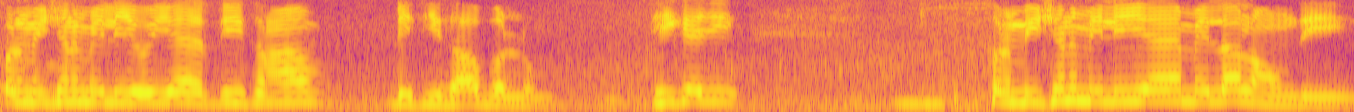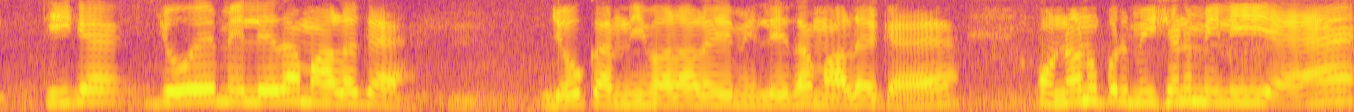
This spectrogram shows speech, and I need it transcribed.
ਪਰਮਿਸ਼ਨ ਮਿਲੀ ਹੋਈ ਹੈ ਡੀ ਸਾਹਿਬ ਡੀਸੀ ਸਾਹਿਬ ਵੱਲੋਂ। ਠੀਕ ਹੈ ਜੀ? ਪਰਮਿਸ਼ਨ ਮਿਲੀ ਹੈ ਮੇਲਾ ਲਾਉਣ ਦੀ, ਠੀਕ ਹੈ? ਜੋ ਇਹ ਮੇਲੇ ਦਾ ਮਾਲਕ ਹੈ, ਜੋ ਕਰਨੀਵਾਲ ਵਾਲੇ ਮੇਲੇ ਦਾ ਮਾਲਕ ਹੈ, ਉਹਨਾਂ ਨੂੰ ਪਰਮਿਸ਼ਨ ਮਿਲੀ ਹੈ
